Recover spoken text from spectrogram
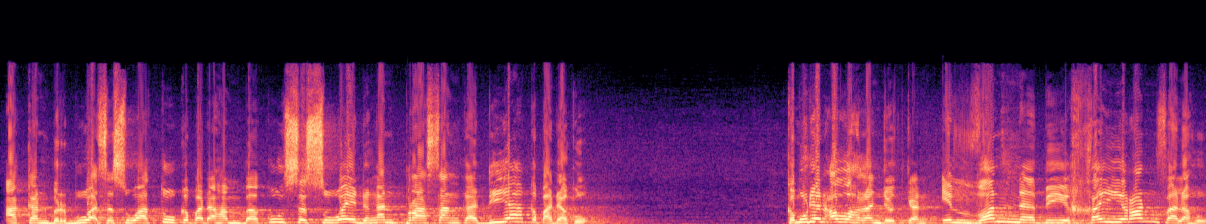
akan berbuat sesuatu kepada hambaku sesuai dengan prasangka dia kepadaku. Kemudian Allah lanjutkan, in nabi khairan falahu.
